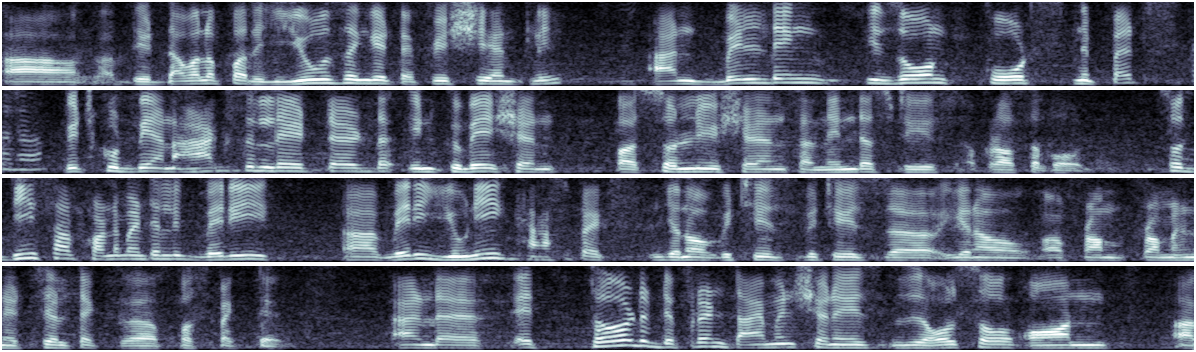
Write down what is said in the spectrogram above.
uh, the developer using it efficiently and building his own code snippets, Uh-huh. which could be an accelerated incubation for solutions and industries across the board. So these are fundamentally very, uh, very unique aspects, you know, which is which is uh, you know uh, from from an HCL Tech uh, perspective. And uh, a third different dimension is, is also on uh,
